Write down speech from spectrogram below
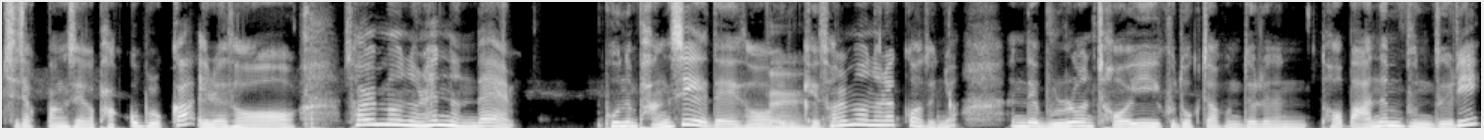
제작 방식을 바꿔볼까 이래서 설문을 했는데 보는 방식에 대해서 네. 이렇게 설문을 했거든요. 근데 물론 저희 구독자분들은 더 많은 분들이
